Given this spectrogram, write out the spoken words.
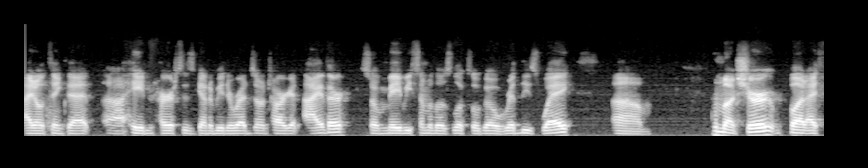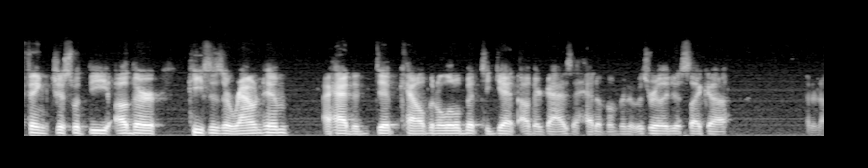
I don't think that uh, Hayden Hurst is going to be the red zone target either. So maybe some of those looks will go Ridley's way. Um, I'm not sure, but I think just with the other pieces around him, I had to dip Calvin a little bit to get other guys ahead of him, and it was really just like a, I don't know,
